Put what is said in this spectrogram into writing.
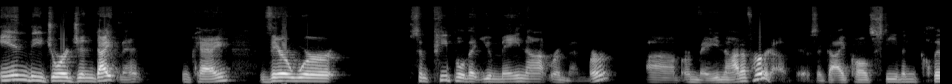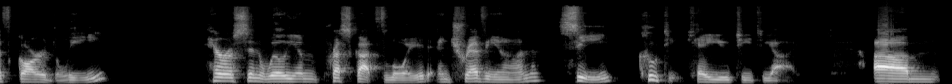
in the Georgia indictment, Okay. There were some people that you may not remember um, or may not have heard of. There's a guy called Stephen Clifford Lee, Harrison William Prescott Floyd, and Trevian C. Kutti, K U T T I. Um,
